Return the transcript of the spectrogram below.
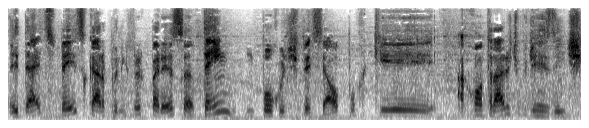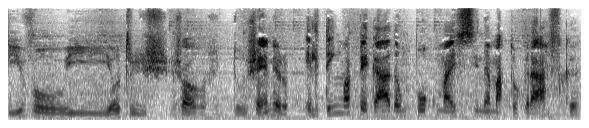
E Dead Space, cara, por incrível que pareça, tem um pouco de especial porque, a contrário tipo de Resident Evil e outros jogos do gênero, ele tem uma pegada um pouco mais cinematográfica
